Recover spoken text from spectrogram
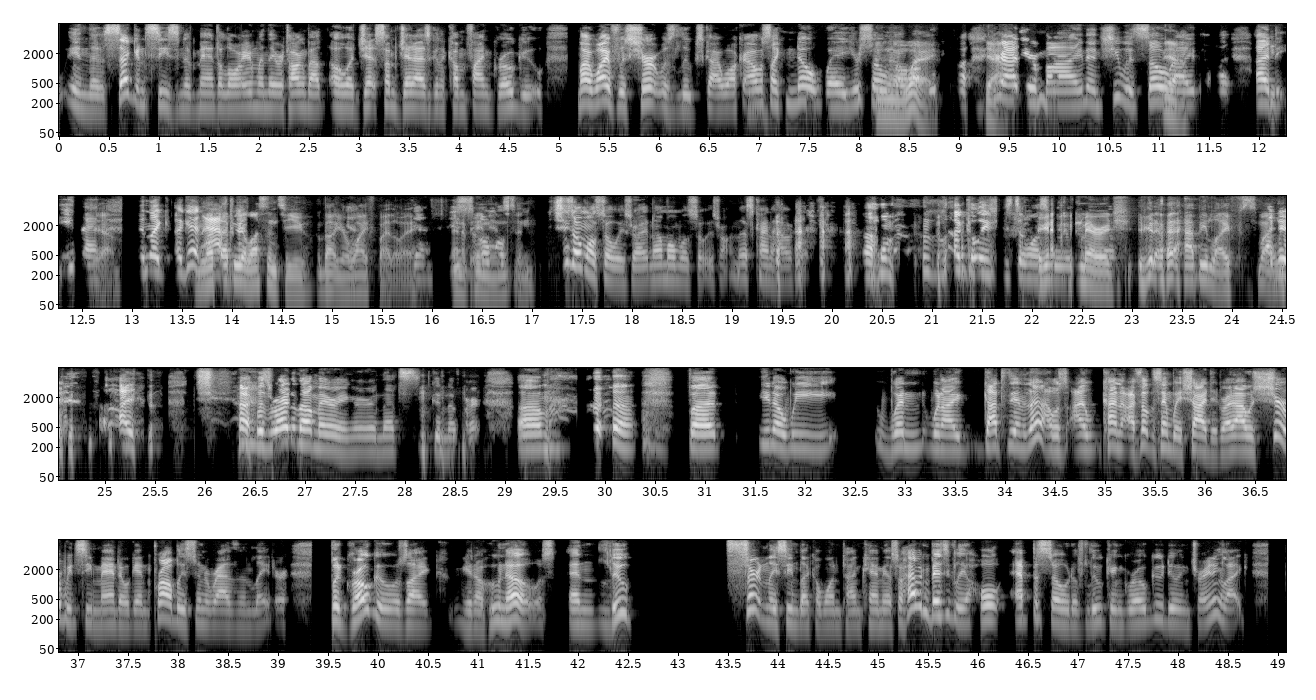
in the second season of Mandalorian when they were talking about oh a jet some Jedi is going to come find Grogu. My wife was sure it was Luke Skywalker. I was like, no way, you're so no wrong. way. You're out of your mind, and she was so Yeah. right. I, I had to eat that. Yeah. And like again, Let after that be a lesson to you about your Yeah. wife, by the way, yeah, and opinions. almost and she's almost always right, and I'm almost always wrong. That's kind of how it goes. um, luckily, she still wants you're to gonna have a marriage. You're gonna have a happy life. I, I, I was right about marrying her, and that's good enough for her. Um, but you know, we when when I got to the end of that, I was I kind of I felt the same way Shy did, right? I was sure we'd see Mando again, probably sooner rather than later. But Grogu was like, you know, who knows? And Luke certainly seemed like a one-time cameo. So having basically a whole episode of Luke and Grogu doing training, like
